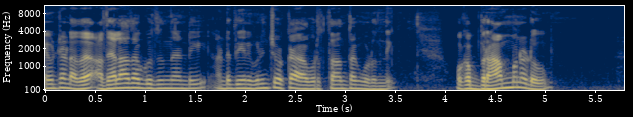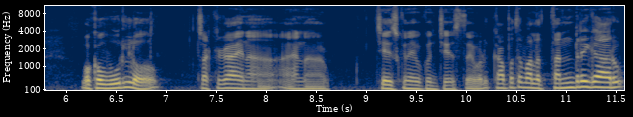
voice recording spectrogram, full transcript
ఏమిటంటే అదే అది ఎలా తగ్గుతుందండి? అంటే దీని గురించి ఒక వృత్తాంతం కూడా ఉంది. ఒక బ్రాహ్మణుడు ఒక ఊర్లో చక్కగా ఆయన ఆయన చేసుకునేవి కొంచెం చేసేవాడు. కాకపోతే వాళ్ళ తండ్రి గారు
